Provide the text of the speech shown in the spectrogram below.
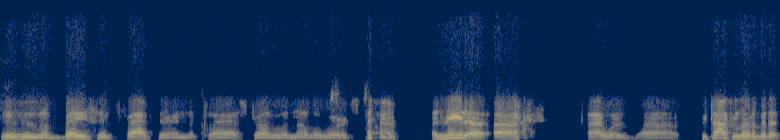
This is a basic factor in the class struggle, in other words. Anita, uh, I was, uh, we talked a little bit, of-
